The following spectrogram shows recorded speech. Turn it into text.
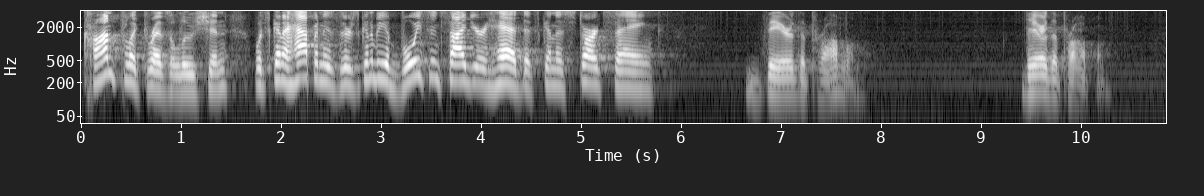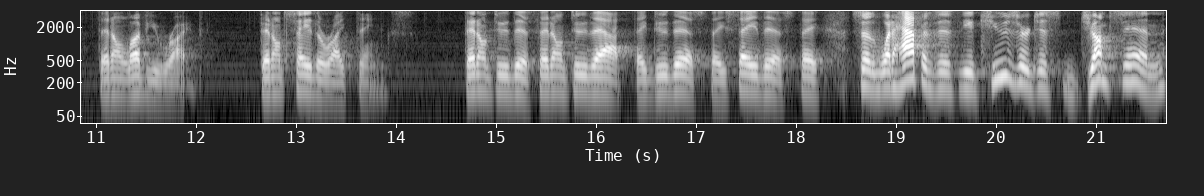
conflict resolution, what's going to happen is there's going to be a voice inside your head that's going to start saying, they're the problem. They're the problem. They don't love you right. They don't say the right things. They don't do this, they don't do that. They do this, they say this. They So what happens is the accuser just jumps in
